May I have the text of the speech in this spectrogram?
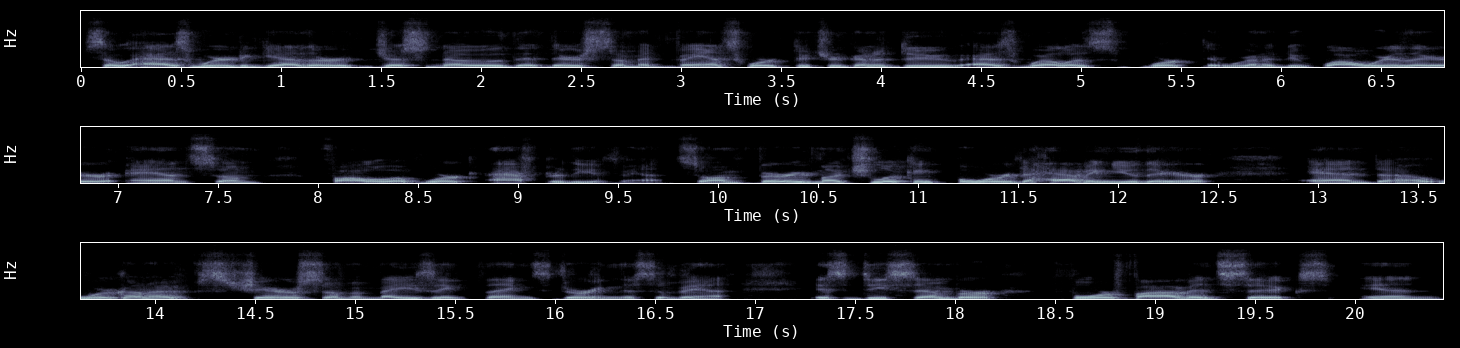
So as we're together, just know that there's some advanced work that you're going to do as well as work that we're going to do while we're there and some follow-up work after the event. So I'm very much looking forward to having you there. And uh, we're going to share some amazing things during this event. It's December 4, 5, and 6 in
